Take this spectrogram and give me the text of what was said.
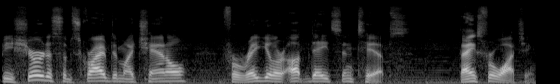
Be sure to subscribe to my channel for regular updates and tips. Thanks for watching.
